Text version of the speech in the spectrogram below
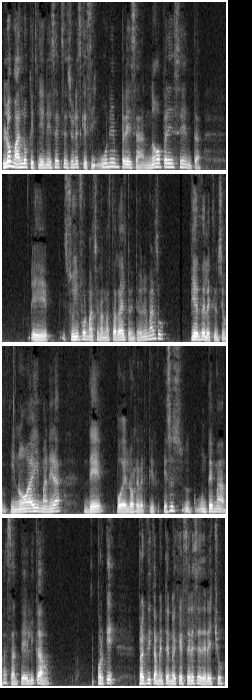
Lo malo que tiene esa exención es que si una empresa no presenta eh, su información a más tardar el 31 de marzo, pierde la exención y no hay manera de poderlo revertir. Eso es un tema bastante delicado porque prácticamente no ejercer ese derecho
